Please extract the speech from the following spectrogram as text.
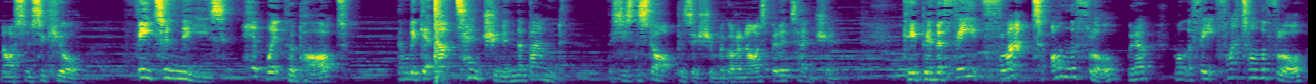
nice and secure. Feet and knees hip width apart. Then we get that tension in the band. This is the start position. We've got a nice bit of tension. Keeping the feet flat on the floor. We don't want the feet flat on the floor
